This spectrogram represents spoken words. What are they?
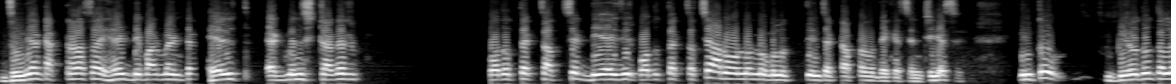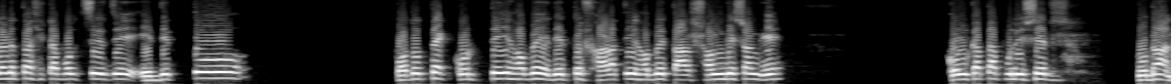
জুনিয়র ডাক্তার আছে হেলথ ডিপার্টমেন্টের হেলথ অ্যাডমিনিস্ট্রেটর পদত্যাগ চাচ্ছে ডিআইজির পদত্যাগ চাচ্ছে, আর অন্যান্যগুলো তিন চারটা আপনারা দেখেছেন, ঠিক আছে? কিন্তু বিরোধী দলের নেতা সেটা বলছে যে এদের তো পদত্যাগ করতেই হবে, এদের তো সরাতেই হবে। তার সঙ্গে সঙ্গে কলকাতা পুলিশের প্রধান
